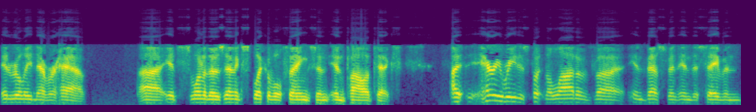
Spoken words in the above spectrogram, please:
and really never have. Uh, it's one of those inexplicable things in, in politics. I, Harry Reid is putting a lot of uh, investment into saving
